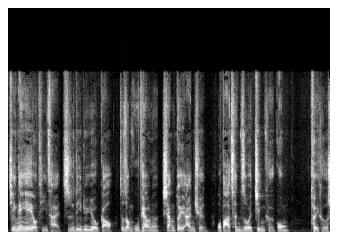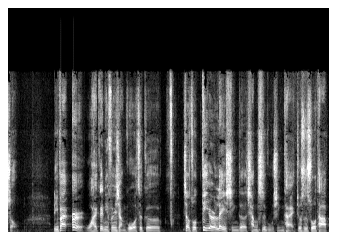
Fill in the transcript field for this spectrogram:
今年也有题材，值利率又高，这种股票呢相对安全，我把它称之为进可攻，退可守。礼拜二我还跟你分享过这个。叫做第二类型的强势股形态，就是说它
